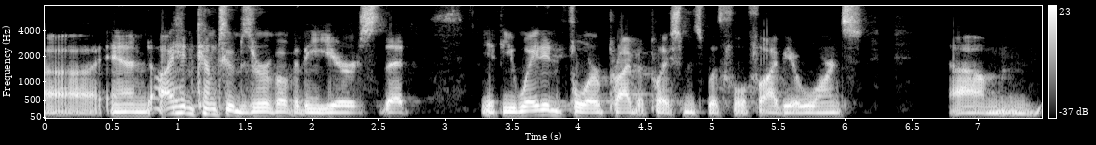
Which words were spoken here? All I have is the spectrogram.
Uh, and I had come to observe over the years that if you waited for private placements with full five year warrants, um,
